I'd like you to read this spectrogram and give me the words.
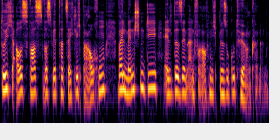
durchaus was, was wir tatsächlich brauchen, weil Menschen, die älter sind, einfach auch nicht mehr so gut hören können.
